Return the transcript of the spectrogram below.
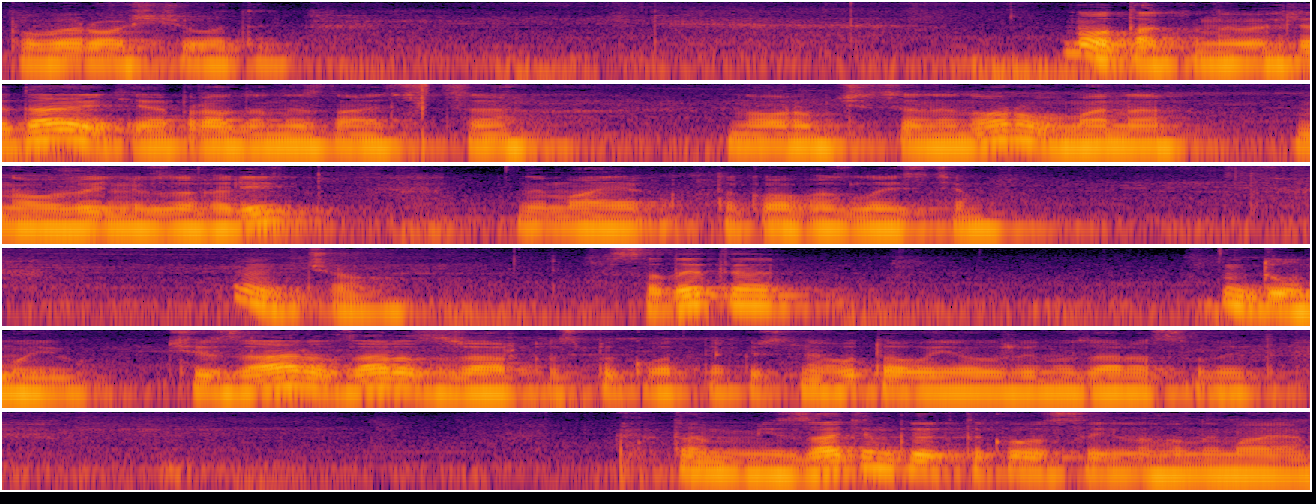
повирощувати. Ну, отак вони виглядають. Я правда не знаю, чи це норм, чи це не норм. У мене на ожині взагалі немає такого з листям. Нічого. Садити, думаю. Чи зараз? Зараз жарко, спекотно. Якось не готовий я ожину зараз садити. Там і затінку як такого сильного немає.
